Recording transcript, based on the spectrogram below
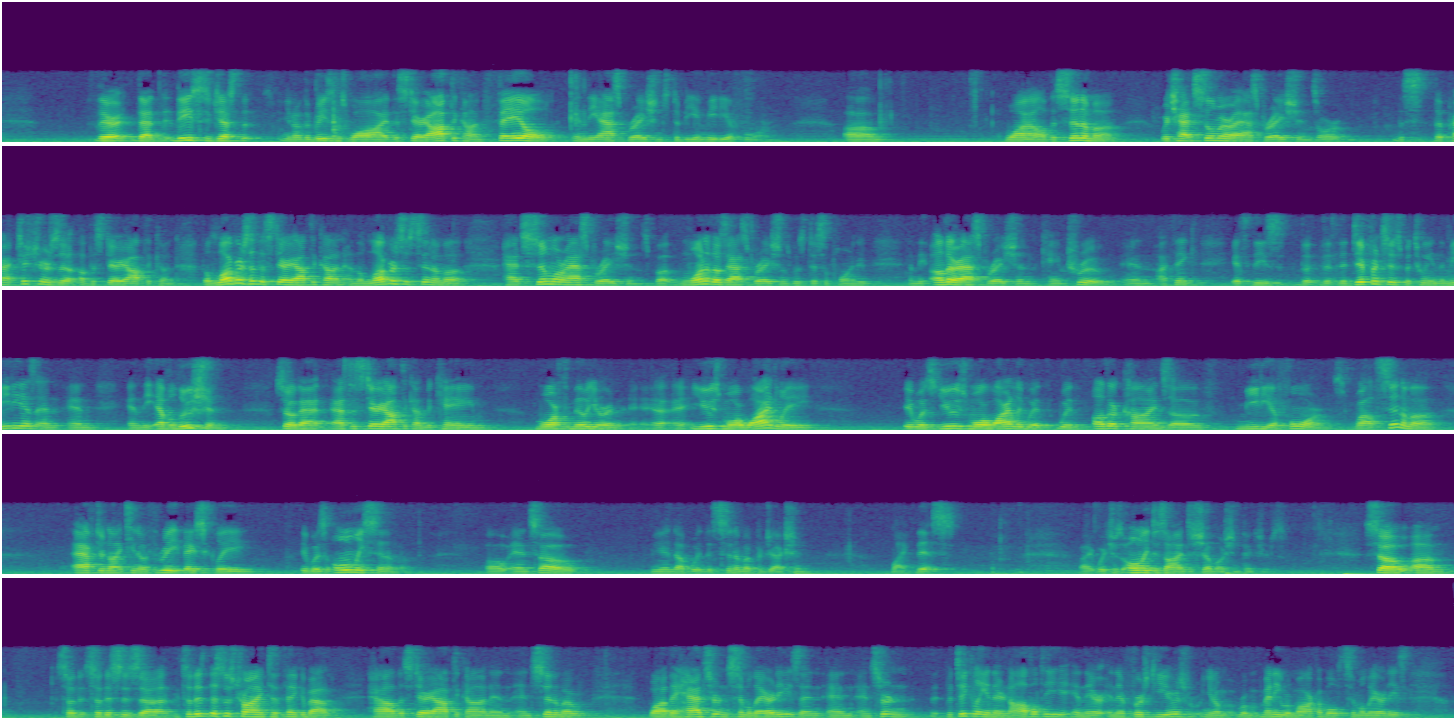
there, that these suggest that, you know the reasons why the stereopticon failed in the aspirations to be a media form, um, while the cinema, which had similar aspirations, or the, the practitioners of the stereopticon, the lovers of the stereopticon and the lovers of cinema had similar aspirations, but one of those aspirations was disappointed, and the other aspiration came true. And I think it's these the, the, the differences between the medias and, and, and the evolution, so that as the stereopticon became more familiar and uh, used more widely, it was used more widely with, with other kinds of media forms. While cinema, after 1903, basically it was only cinema. Oh, and so we end up with the cinema projection like this, right, which was only designed to show motion pictures. So, um, so, th- so this is uh, so this, this is trying to think about how the stereopticon and, and cinema, while they had certain similarities and, and, and certain, particularly in their novelty in their in their first years, you know, re- many remarkable similarities.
